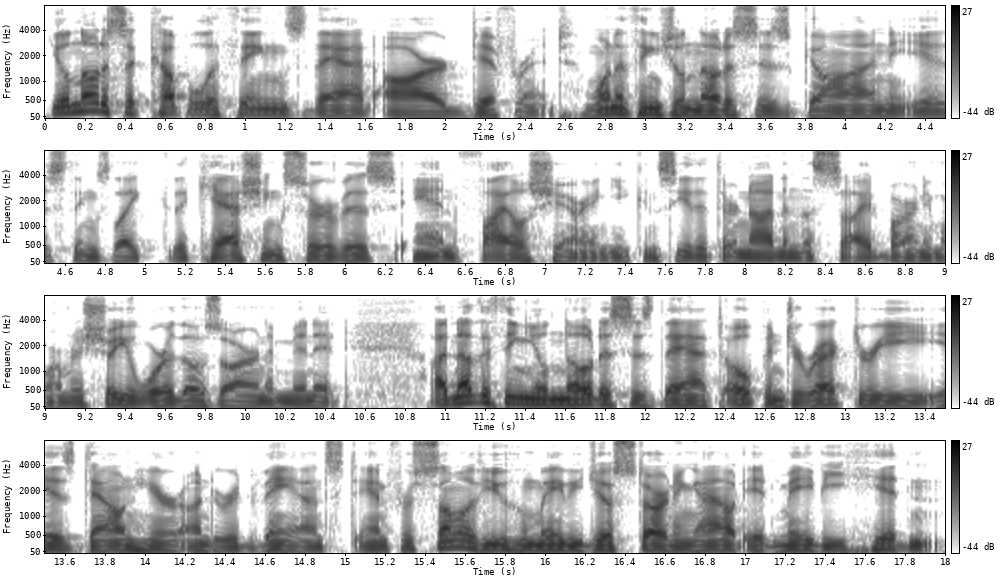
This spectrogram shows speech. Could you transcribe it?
you'll notice a couple of things that are different. One of the things you'll notice is gone is things like the caching service and file sharing. You can see that they're not in the sidebar anymore. I'm going to show you where those are in a minute. Another thing you'll notice is that Open Directory is down here under Advanced, and for some of you who may be just starting out, it may be hidden.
